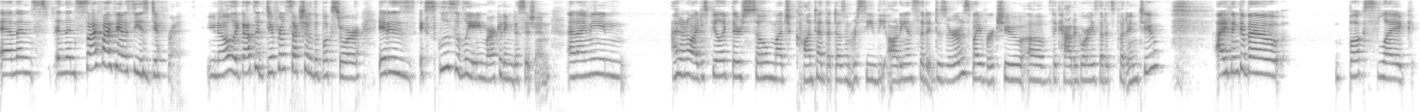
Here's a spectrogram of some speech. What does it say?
and then and then sci-fi fantasy is different. You know, like that's a different section of the bookstore. It is exclusively a marketing decision. And I mean, I don't know, I just feel like there's so much content that doesn't receive the audience that it deserves by virtue of the categories that it's put into. I think about books like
